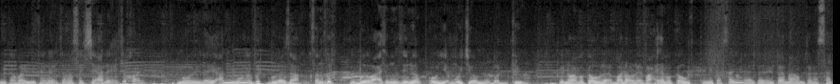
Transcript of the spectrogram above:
Người ta bày như thế để cho nó sạch sẽ để cho khỏi ngồi đấy ăn uống rồi vứt bừa rác, xong vứt cái bừa bãi xuống dưới nước, ô nhiễm môi trường nó bẩn thỉu. Cứ nói một câu là bắt đầu lại vãi ra một câu, thế người ta xây cái này để người ta làm cho nó sạch.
